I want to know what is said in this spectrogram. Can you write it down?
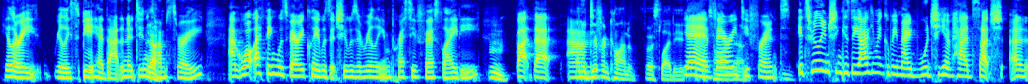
Hillary really spearhead that, and it didn't Yeah. come through. Um, what I think was very clear was that she was a really impressive first lady, but that um, and a different kind of first lady. yeah, time, very yeah. Mm. different. It's really interesting because the argument could be made: would she have had such a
